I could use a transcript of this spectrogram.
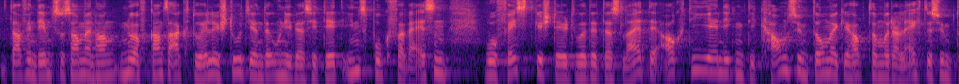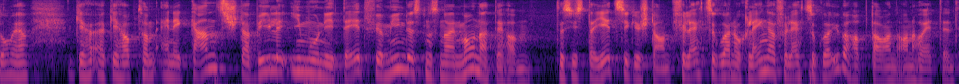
Ich darf in dem Zusammenhang nur auf ganz aktuelle Studien der Universität Innsbruck verweisen, wo festgestellt wurde, dass Leute, auch diejenigen, die kaum Symptome gehabt haben oder leichte Symptome gehabt haben, eine ganz stabile Immunität für mindestens neun Monate haben. Das ist der jetzige Stand. Vielleicht sogar noch länger, vielleicht sogar überhaupt dauernd anhaltend.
